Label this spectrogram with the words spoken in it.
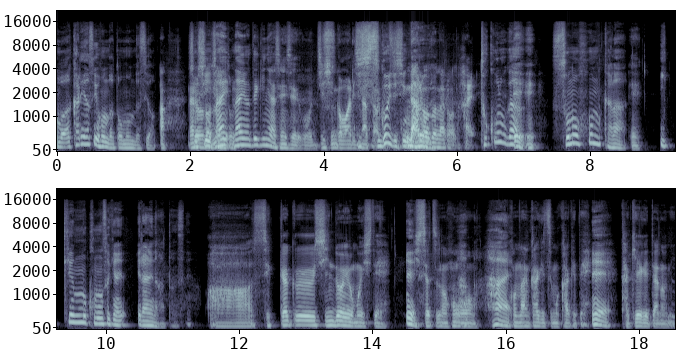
分かりやすい本だと思うんですよあ、なるほど。内内容的には先生こう自信がおありになったすごい自信があるなるほど、なるほど。はい。ところが、ええ、ええ、その本からええ。一件も顧問先が得られなかったんですね。ああ、せっかくしんどい思いして、ええ。一冊の本をはい。こん何ヶ月もかけてええ。書き上げたのに。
